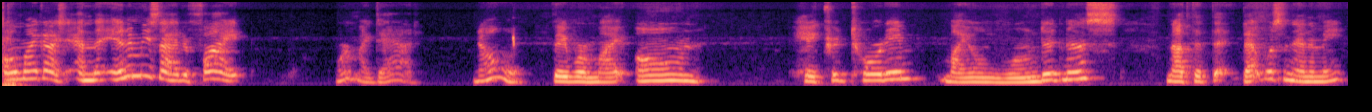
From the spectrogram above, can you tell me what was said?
Oh my gosh. And the enemies I had to fight weren't my dad. no They were my own hatred toward him, my own woundedness. Not that that, that was an enemy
